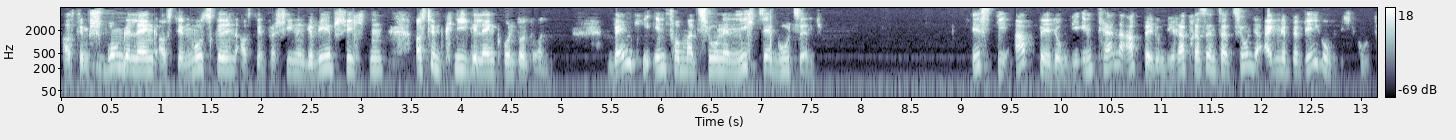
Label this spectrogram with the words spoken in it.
aus dem Sprunggelenk, aus den Muskeln, aus den verschiedenen Gewebsschichten, aus dem Kniegelenk und, und, und. Wenn die Informationen nicht sehr gut sind, ist die Abbildung, die interne Abbildung, die Repräsentation der eigenen Bewegung nicht gut.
